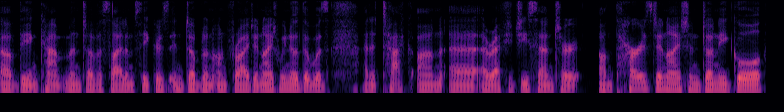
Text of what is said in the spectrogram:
of the encampment of asylum seekers in Dublin on Friday night. We know there was an attack on uh, a refugee centre on Thursday night in Donegal.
